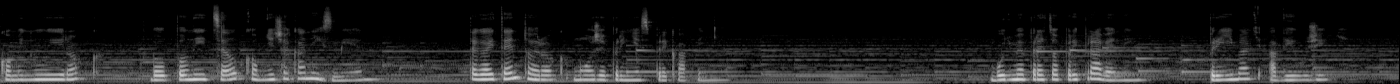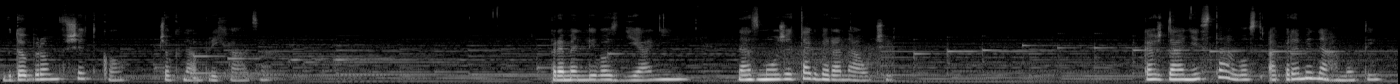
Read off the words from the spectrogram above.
ako minulý rok bol plný celkom nečakaných zmien, tak aj tento rok môže priniesť prekvapenie. Buďme preto pripravení príjmať a využiť v dobrom všetko, čo k nám prichádza. Premenlivosť dianí nás môže tak veľa naučiť. Každá nestálosť a premena hmoty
